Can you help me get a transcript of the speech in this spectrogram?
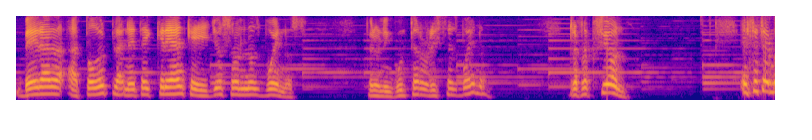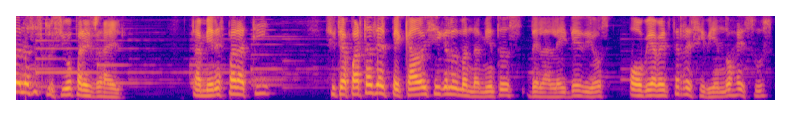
ver a, todo el planeta y crean que ellos son los buenos. Pero ningún terrorista es bueno. Reflexión. Este tema no es exclusivo para Israel. También es para ti. Si te apartas del pecado y sigues los mandamientos de la ley de Dios, obviamente recibiendo a Jesús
